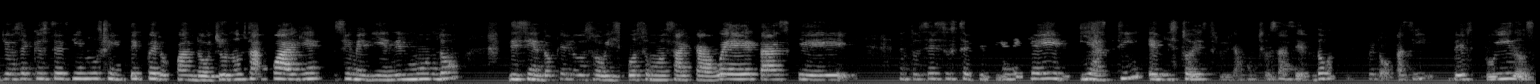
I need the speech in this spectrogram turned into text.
yo sé que usted es inocente, pero cuando yo no saco a alguien, se me viene el mundo diciendo que los obispos somos alcahuetas, que entonces usted se tiene que ir. Y así he visto destruir a muchos sacerdotes pero así destruidos,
